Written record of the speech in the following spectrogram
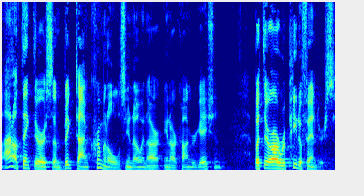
I don't think there are some big time criminals you know, in, our, in our congregation. But there are repeat offenders.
